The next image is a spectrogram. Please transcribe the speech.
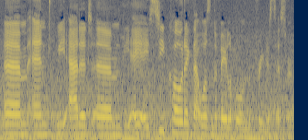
um, and we added um, the AAC codec that wasn't available in the predecessor.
